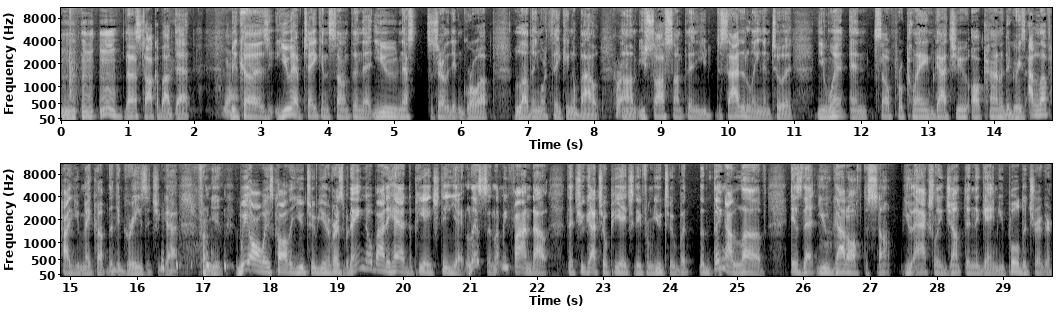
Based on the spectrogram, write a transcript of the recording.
Mm-mm-mm. Let's talk about that. Yes. Because you have taken something that you necessarily necessarily didn't grow up loving or thinking about. Um, you saw something, you decided to lean into it. You went and self-proclaimed, got you all kind of degrees. I love how you make up the degrees that you got from you. We always call it YouTube University, but ain't nobody had the PhD yet. Listen, let me find out that you got your PhD from YouTube. But the thing I love is that you got off the stump. You actually jumped in the game. You pulled the trigger,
